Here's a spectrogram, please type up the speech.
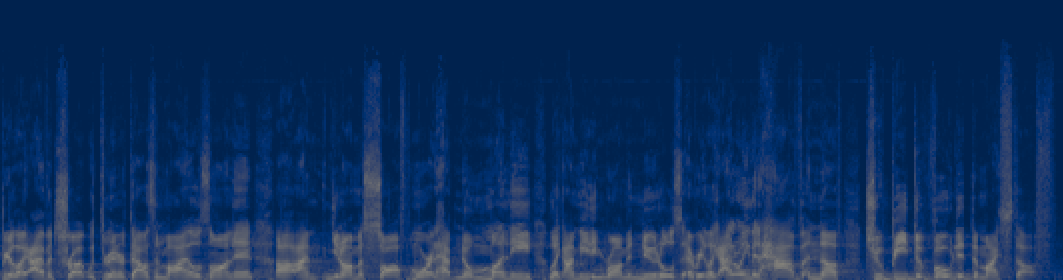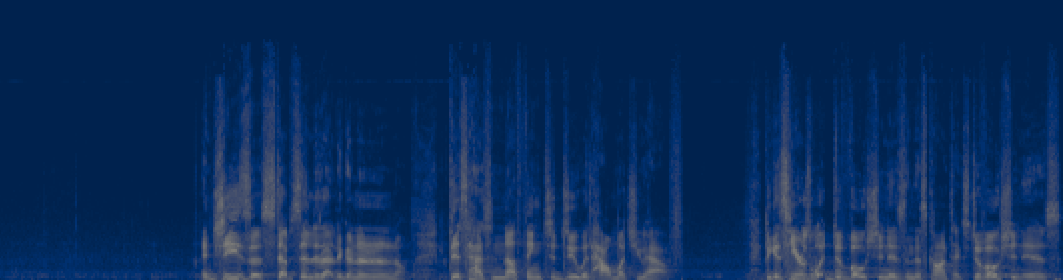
But you're like, I have a truck with 300,000 miles on it. Uh, I'm, you know, I'm a sophomore and have no money. Like, I'm eating ramen noodles every. Like, I don't even have enough to be devoted to my stuff. And Jesus steps into that to go, no, no, no, no. This has nothing to do with how much you have. Because here's what devotion is in this context devotion is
